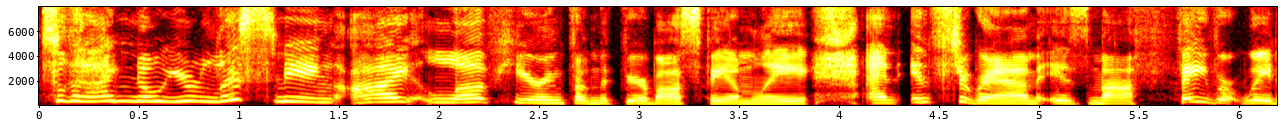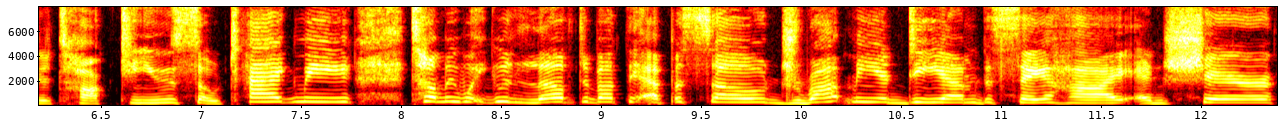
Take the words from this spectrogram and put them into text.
so that I know you're listening. I love hearing from the Fear Boss family, and Instagram is my favorite way to talk to you. So tag me, tell me what you loved about the episode, drop me a DM to say hi, and share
